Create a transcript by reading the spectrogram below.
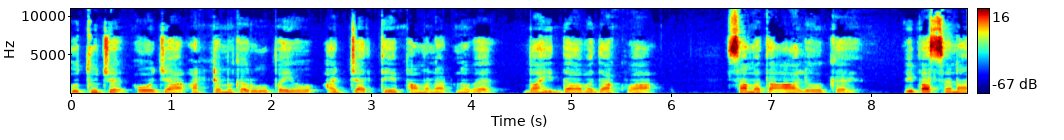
උතුජ ඕජා අට්ටමක රූපයෝ අජ්ජත්තේ පමණක් නොව බහිද්ධාව දක්වා සමත ආලෝක විපස්සනා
